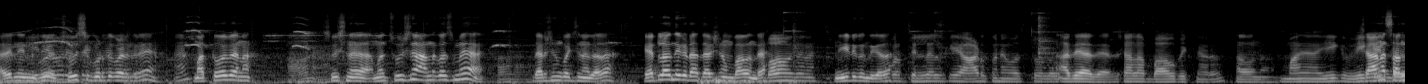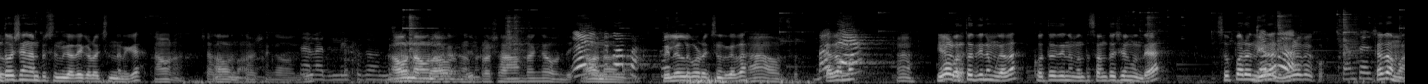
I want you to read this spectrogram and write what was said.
అదే నేను చూసి గుర్తుపడితే. మా తోబేనా చూసిన మనం చూసిన అందుకోసమే దర్శనంకి వచ్చినావు కదా? ఎట్లా ఉంది ఇక్కడ దర్శనం? బాగుందా? బాగుందన్న నీట్గా ఉంది కదా? పిల్లలకి ఆడుకునే వస్తువులు అదే అదే చాలా బాగా పెట్టినారు. అవును? మన ఈ వీక్ చాలా సంతోషంగా అనిపిస్తుంది కదా ఇక్కడ వచ్చిందానికి అవును? చాలా సంతోషంగా ఉంది. చాలా రిలీఫ్గా ఉంది. అవును అవును బాగుంది ప్రశాంతంగా ఉంది. అవును అవును? పిల్లలు కూడా వచ్చినారు కదా? ఆ, అవును సార్. కదమ్మా? కొత్త దినం కదా? కొత్త దినం ఎంత సంతోషంగా ఉందా? సూపర్ ఉంది కదా? కదమ్మా?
